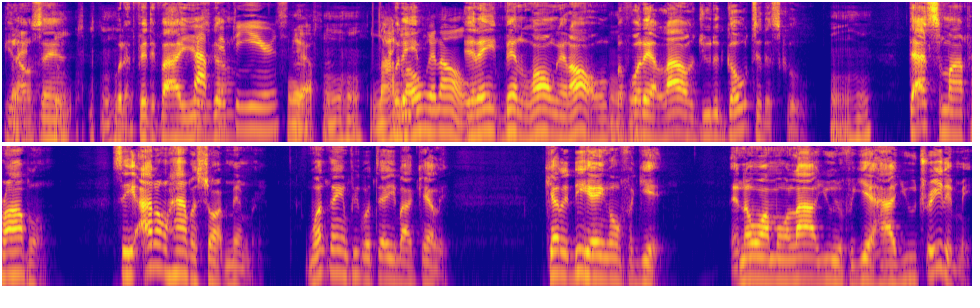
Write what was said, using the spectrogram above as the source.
You know what I'm saying? What, 55 years About ago? 50 years. yeah hmm not But long it, at all It ain't been long at all mm-hmm. before they allowed you to go to the school. Mm-hmm. That's my problem. See, I don't have a short memory. One thing people tell you about Kelly, Kelly D ain't gonna forget. And no, I'm gonna allow you to forget how you treated me.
